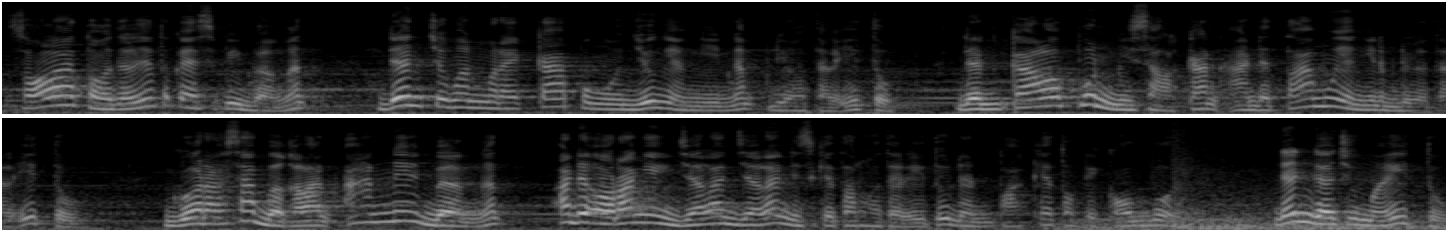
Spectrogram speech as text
Soalnya hotelnya tuh kayak sepi banget, dan cuman mereka pengunjung yang nginep di hotel itu. Dan kalaupun misalkan ada tamu yang nginep di hotel itu, gue rasa bakalan aneh banget ada orang yang jalan-jalan di sekitar hotel itu dan pakai topi koboi. Dan gak cuma itu,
